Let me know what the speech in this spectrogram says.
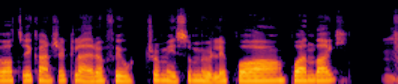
og at vi kanskje klarer å få gjort så mye som mulig på, på en dag. Mm.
